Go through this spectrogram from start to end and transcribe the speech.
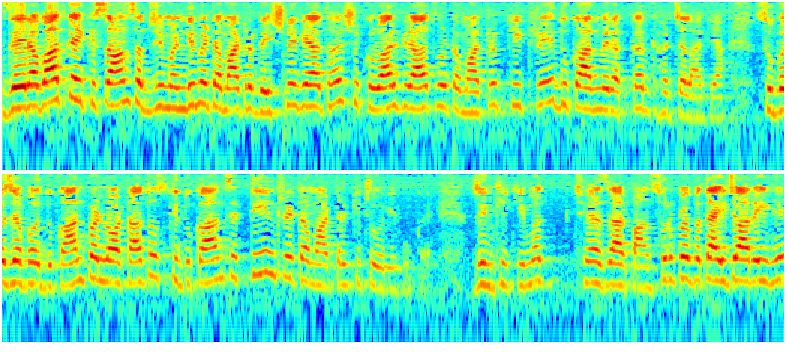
जहीराबाद का एक किसान सब्ज़ी मंडी में टमाटर बेचने गया था। शुक्रवार की रात वो टमाटर की ट्रे दुकान में रखकर घर चला गया। सुबह जब वह दुकान पर लौटा तो उसकी दुकान से तीन ट्रे टमाटर की चोरी हो गए, जिनकी कीमत छह हज़ार बताई जा रही है।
